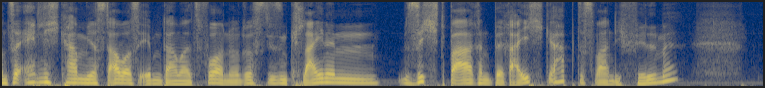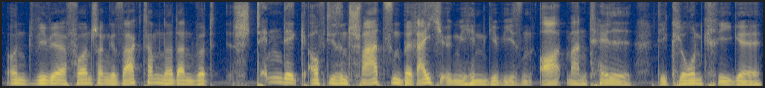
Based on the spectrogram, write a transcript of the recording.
Und so ähnlich kam mir Star Wars eben damals vor. Ne? Du hast diesen kleinen sichtbaren Bereich gehabt, das waren die Filme. Und wie wir ja vorhin schon gesagt haben, ne, dann wird ständig auf diesen schwarzen Bereich irgendwie hingewiesen. Ort Mantell, die Klonkriege,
